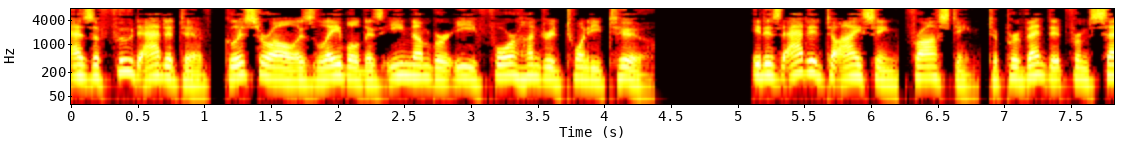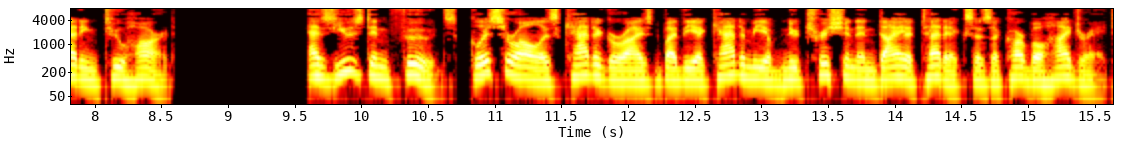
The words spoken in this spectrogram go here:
As a food additive, glycerol is labeled as E number E422. It is added to icing frosting to prevent it from setting too hard. As used in foods, glycerol is categorized by the Academy of Nutrition and Dietetics as a carbohydrate.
